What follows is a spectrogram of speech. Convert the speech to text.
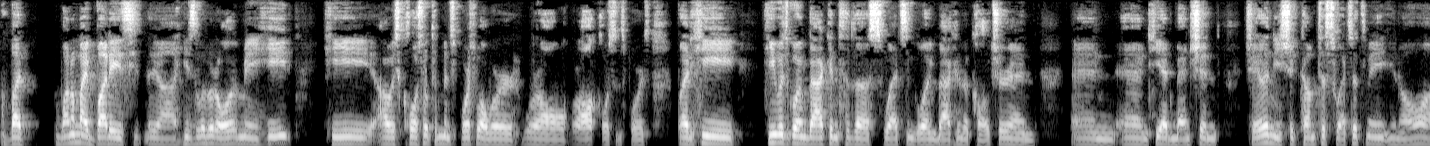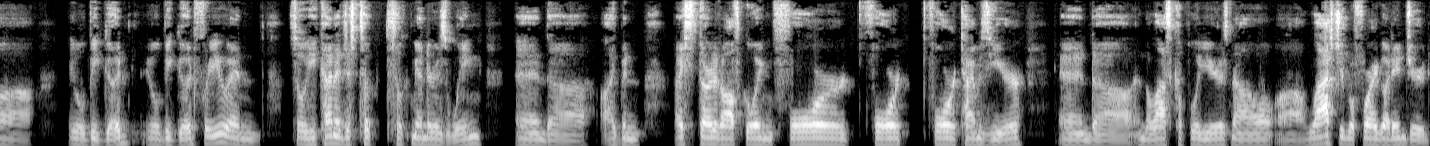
but one of my buddies, uh, he's a little bit older than me. He he, I was close with him in sports. Well, we're we're all we're all close in sports, but he he was going back into the sweats and going back into culture and and and he had mentioned Shalen, you should come to sweats with me. You know, uh, it will be good. It will be good for you. And so he kind of just took took me under his wing. And uh, I've been I started off going four four four times a year. And uh, in the last couple of years now, uh, last year before I got injured,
